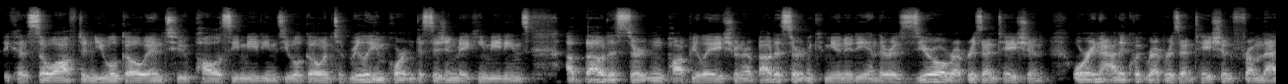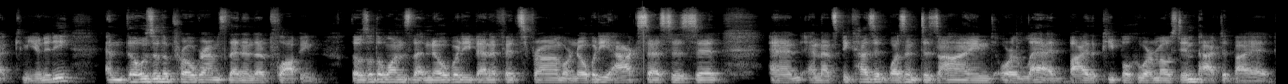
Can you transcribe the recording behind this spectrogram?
because so often you will go into policy meetings, you will go into really important decision making meetings about a certain population or about a certain community, and there is zero representation or inadequate representation from that community. And those are the programs that end up flopping those are the ones that nobody benefits from or nobody accesses it. And, and that's because it wasn't designed or led by the people who are most impacted by it.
